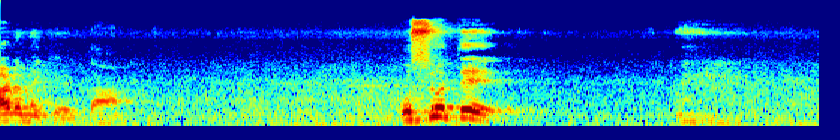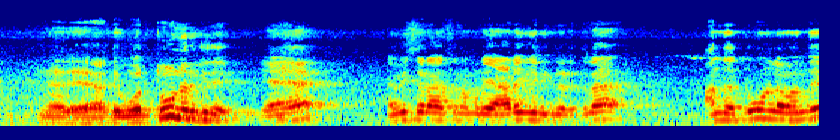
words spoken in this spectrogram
ஆடு மேய்க்க வைத்தான். உஸ்வத்து அது ஒரு தூண் இருக்குது. ஏன்? நபிசராசனமுடைய அடங்கி இருக்கிற இடத்துல அந்த தூணில் வந்து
